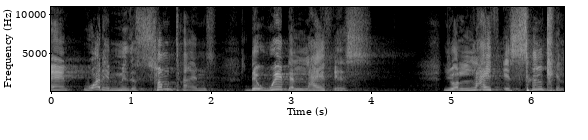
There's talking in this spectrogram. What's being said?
And what it means is sometimes the way the life is, your life is sunken.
